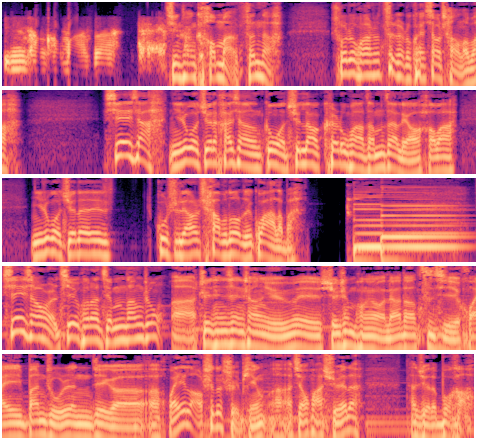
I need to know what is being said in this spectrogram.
经常考满分，经常考满分呐，说这话说自个儿都快笑场了吧？歇一下，你如果觉得还想跟我去唠嗑的话，咱们再聊，好吧？你如果觉得故事聊的差不多了，就挂了吧。歇一小会儿，继续回到节目当中啊。之前线上有一位学生朋友聊到自己怀疑班主任这个呃怀疑老师的水平啊，教化学的，他觉得不好。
